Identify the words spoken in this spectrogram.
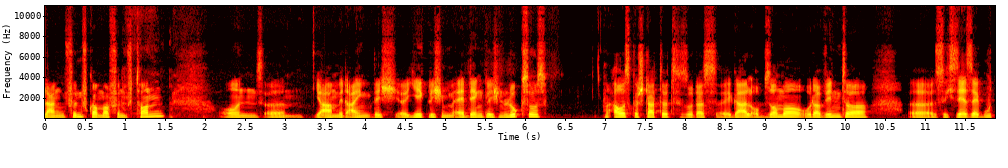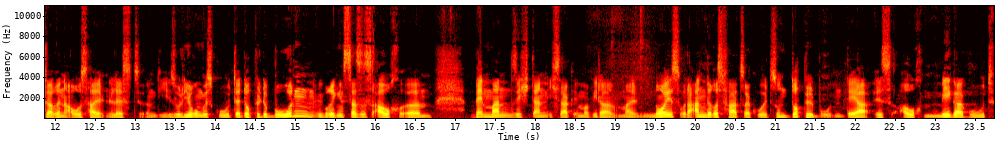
lang, 5,5 Tonnen und ähm, ja, mit eigentlich äh, jeglichem erdenklichen Luxus ausgestattet, so dass egal ob Sommer oder Winter äh, sich sehr, sehr gut darin aushalten lässt. Die Isolierung ist gut, der doppelte Boden. Übrigens, das ist auch, ähm, wenn man sich dann, ich sage immer wieder, mal ein neues oder anderes Fahrzeug holt, so ein Doppelboden, der ist auch mega gut,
